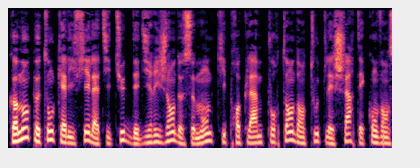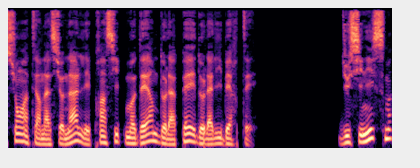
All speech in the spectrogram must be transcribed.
Comment peut-on qualifier l'attitude des dirigeants de ce monde qui proclament pourtant dans toutes les chartes et conventions internationales les principes modernes de la paix et de la liberté? Du cynisme?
